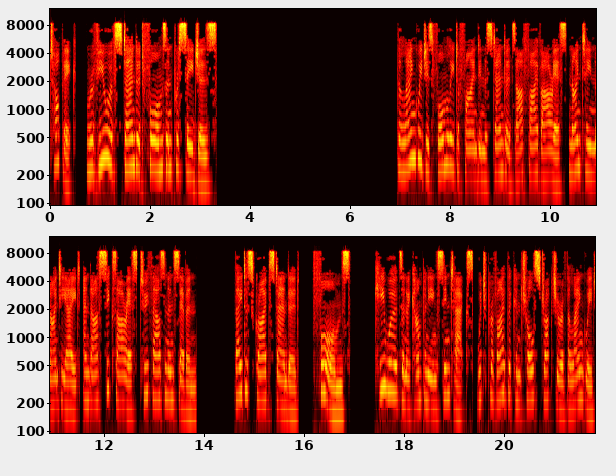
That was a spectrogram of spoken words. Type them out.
Topic: Review of standard forms and procedures. The language is formally defined in the standards R5RS 1998 and R6RS 2007. They describe standard forms keywords and accompanying syntax, which provide the control structure of the language,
